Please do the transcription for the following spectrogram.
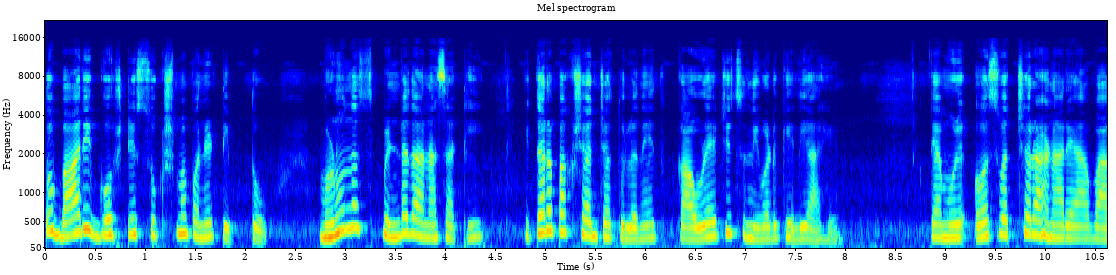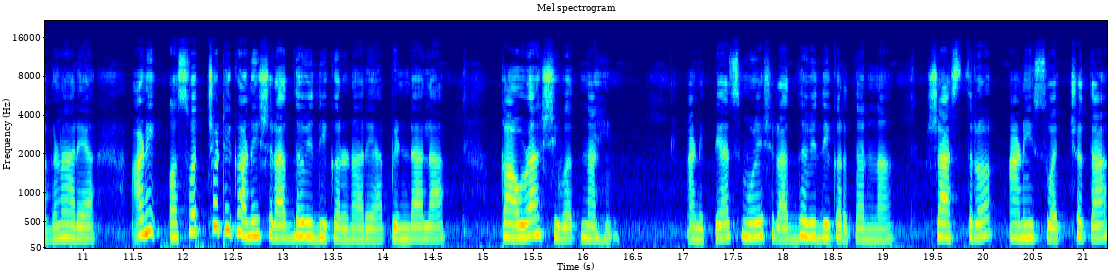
तो बारीक गोष्टी सूक्ष्मपणे टिपतो. म्हणूनच पिंडदानासाठी इतर पक्ष्यांच्या तुलनेत कावळ्याचीच निवड केली आहे. त्यामुळे अस्वच्छ राहणाऱ्या वागणाऱ्या आणि अस्वच्छ ठिकाणी श्राद्धविधी करणाऱ्या पिंडाला कावळा शिवत नाही. आणि त्याचमुळे श्राद्धविधी करताना शास्त्र आणि स्वच्छता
